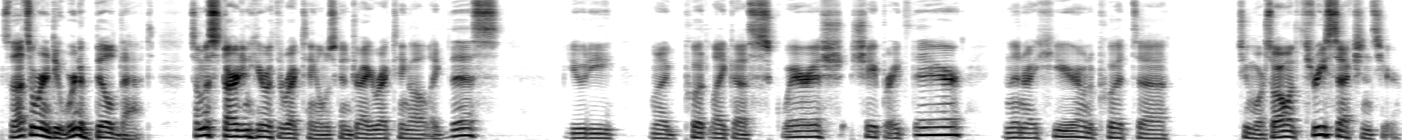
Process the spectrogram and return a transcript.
So that's what we're going to do. We're going to build that. So I'm going to start in here with the rectangle. I'm just going to drag a rectangle out like this. Beauty. I'm going to put like a squarish shape right there. And then right here, I'm going to put uh, two more. So I want three sections here.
